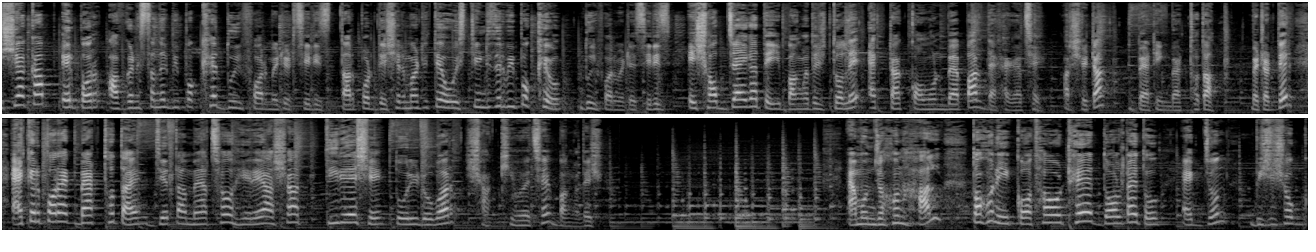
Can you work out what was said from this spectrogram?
এশিয়া কাপ, এরপর আফগানিস্তানের বিপক্ষে দুই ফরম্যাটের সিরিজ তারপর দেশের মাটিতে ওয়েস্ট ইন্ডিজের বিপক্ষেও দুই ফরম্যাটের সিরিজ এই সব জায়গাতেই বাংলাদেশ দলে একটা কমন ব্যাপার দেখা গেছে, আর সেটা ব্যাটিং ব্যর্থতা। ব্যাটারদের একের পর এক ব্যর্থতায় জেতা ম্যাচও হেরে আসা তীরে এসে তরি ডোবার সাক্ষী হয়েছে বাংলাদেশ। এমন যখন হাল তখনই কথা ওঠে দলটায় তো একজন বিশেষজ্ঞ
